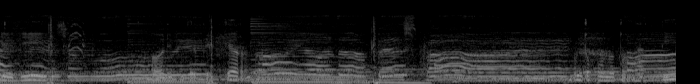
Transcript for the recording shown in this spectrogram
jadi kalau dipikir-pikir untuk menutup hati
